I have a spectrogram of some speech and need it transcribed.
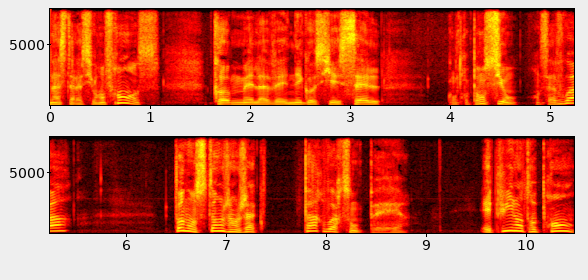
installation en France, comme elle avait négocié celle contre pension en Savoie. Pendant ce temps, Jean-Jacques part voir son père, et puis il entreprend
